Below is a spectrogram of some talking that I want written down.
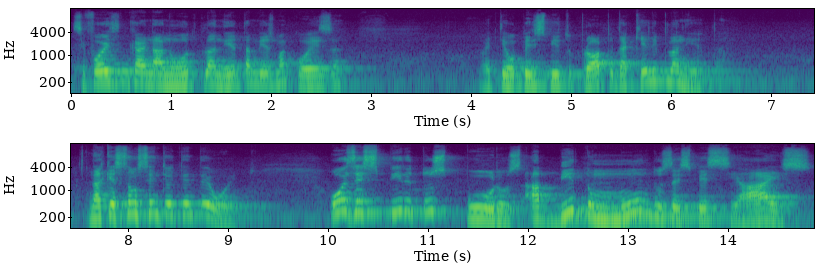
Se for encarnar num outro planeta, a mesma coisa. Vai ter o perispírito próprio daquele planeta. Na questão 188, os espíritos puros habitam mundos especiais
